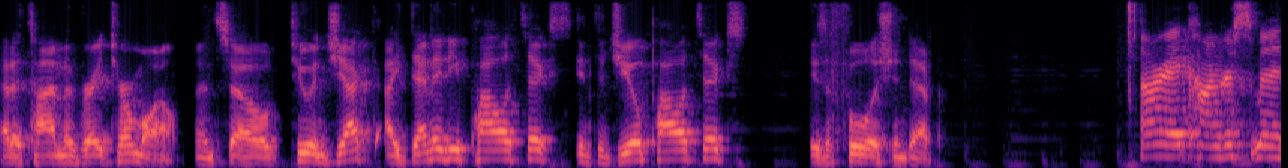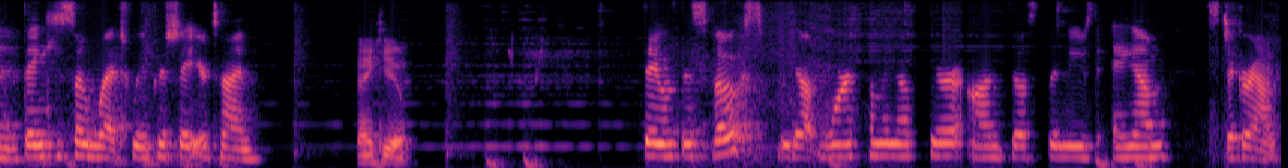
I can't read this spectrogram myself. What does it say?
at a time of great turmoil. And so to inject identity politics into geopolitics is a foolish endeavor. All right, Congressman, thank you so much. We appreciate your time. Thank you. Stay with us, folks. We got more coming up here on Just the News AM. Stick around.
